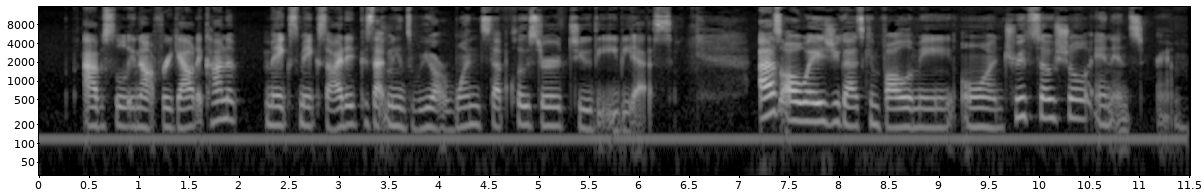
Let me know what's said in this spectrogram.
absolutely not freak out. It kind of makes me excited because that means we are one step closer to the EBS. As always, you guys can follow me on Truth Social and Instagram.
